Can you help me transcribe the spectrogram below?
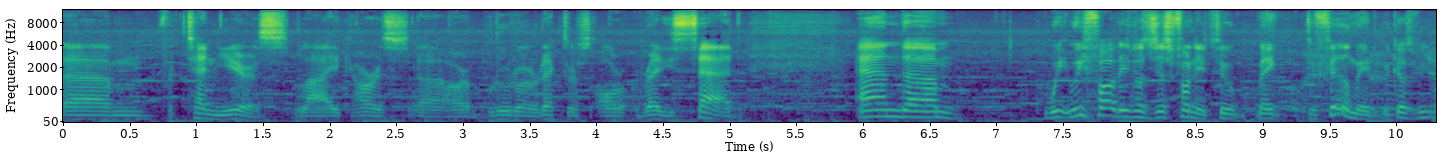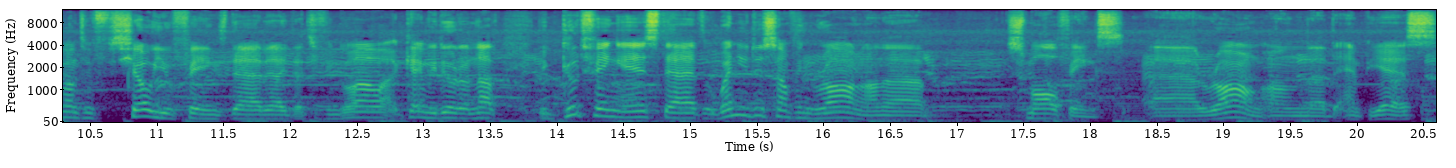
um, for 10 years, like ours, uh, our Bruder Rectus already said. And um, we, we thought it was just funny to make to film it because we want to show you things that uh, that you think, well, can we do it or not? The good thing is that when you do something wrong on uh, small things, uh, wrong on uh, the MPS,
